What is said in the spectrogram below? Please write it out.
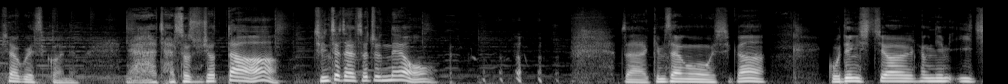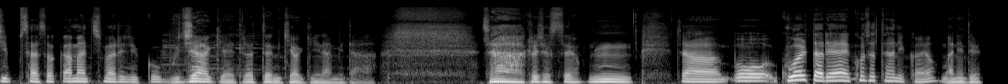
피하고 있을 거 아니에요. 야, 잘 써주셨다. 진짜 잘 써줬네요. 자, 김상호 씨가 고등 시절 형님 2집 사서 까만 치마를 입고 무지하게 들었던 기억이 납니다. 자, 그러셨어요. 음. 자, 뭐, 9월 달에 콘서트 하니까요. 많이들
